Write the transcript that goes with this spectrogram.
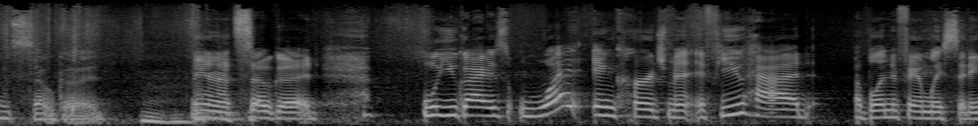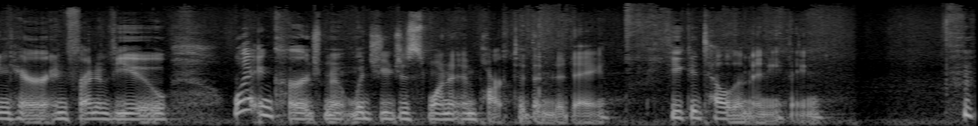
it's so good. Mm-hmm. Man, that's so good. Well, you guys, what encouragement, if you had a blended family sitting here in front of you, what encouragement would you just want to impart to them today? If you could tell them anything.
